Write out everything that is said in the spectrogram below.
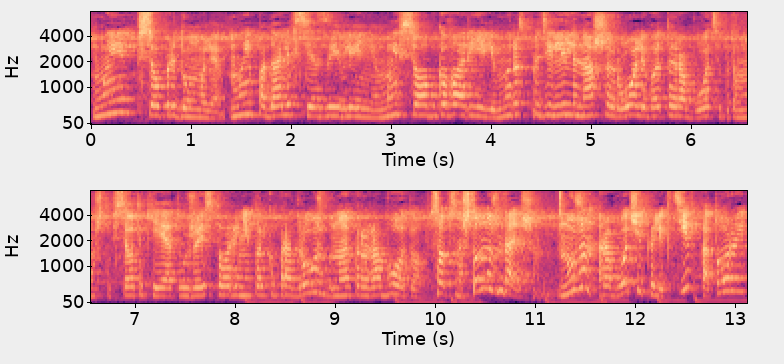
Мы все придумали, мы подали все заявления, мы все обговорили, мы распределили наши роли в этой работе, потому что все-таки это уже история не только про дружбу, но и про работу. Собственно, что нужно дальше? Нужен рабочий коллектив, который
